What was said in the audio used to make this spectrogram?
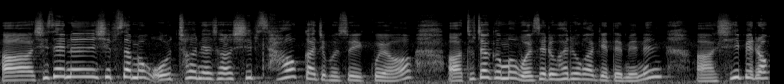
아, 시세는 13억 5천에서 14억까지 볼 수 있고요. 아, 투자금은 월세를 활용하게 되면은 아, 11억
